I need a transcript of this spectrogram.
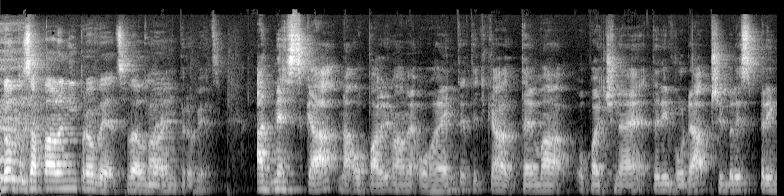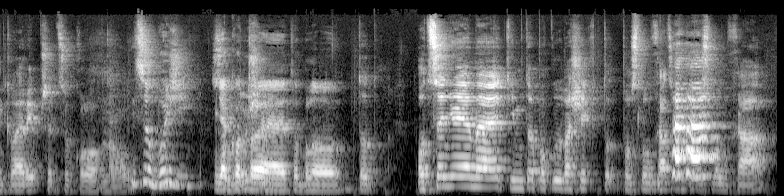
Byl zapálený pro věc, velmi. Zapálený pro věc. A dneska na opaly máme oheň, tak teďka téma opačné, tedy voda, přibyly sprinklery před Sokolovnou. Ty jsou boží. Jsou Jako to boží. je, to bylo... To oceňujeme tímto, pokud Vašek to poslouchá, co to poslouchá,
